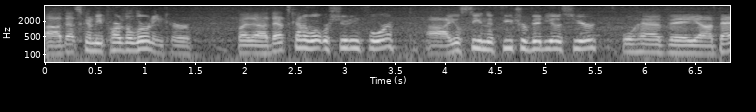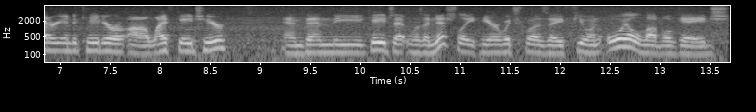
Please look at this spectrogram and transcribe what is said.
uh, that's going to be part of the learning curve. But uh, that's kind of what we're shooting for. Uh, you'll see in the future videos here, we'll have a uh, battery indicator uh, life gauge here, and then the gauge that was initially here, which was a fuel and oil level gauge,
